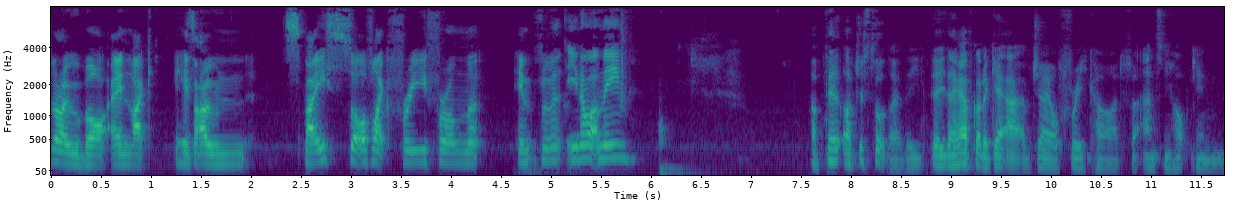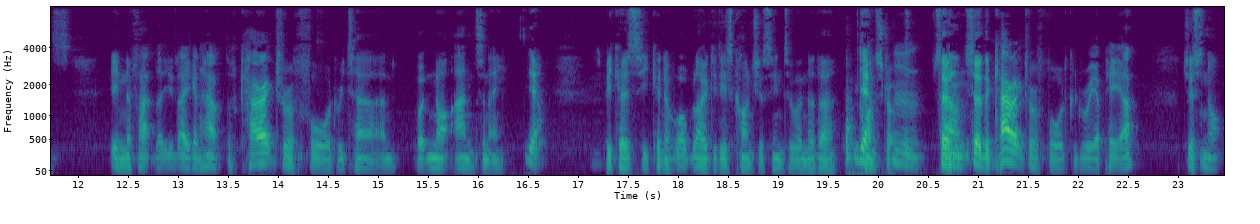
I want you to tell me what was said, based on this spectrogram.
robot in like his own space, sort of like free from influence. You know what I mean? I've, I've just thought though they, they they have got to get out of jail free card for Anthony Hopkins in the fact that they can have the character of Ford return, but not Anthony. Yeah. because he can have uploaded his conscious into another Yeah. construct. Mm. So Um, so the character of Ford could reappear, just not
